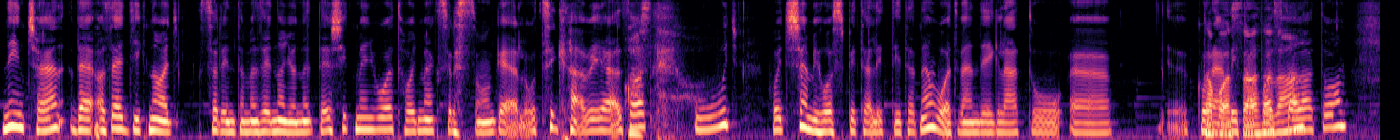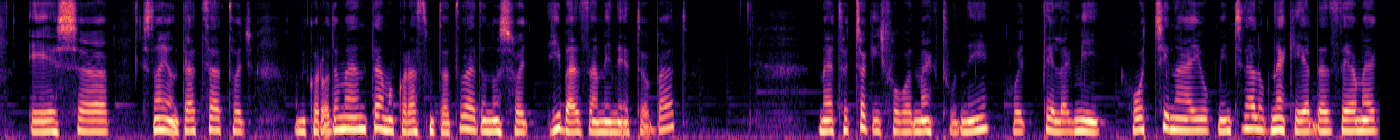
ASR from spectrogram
Nincsen, de az egyik nagy, szerintem ez egy nagyon nagy teljesítmény volt, hogy megszereztem a Gerlóci kávéházat Azt úgy, hogy semmi hospitality, tehát nem volt vendéglátó korábbi tapasztalatom, és, és nagyon tetszett, hogy amikor oda mentem, akkor azt mondta a tulajdonos, hogy hibázzál minél többet, mert hogy csak így fogod megtudni, hogy tényleg mi hogy csináljuk, mint csinálunk, ne kérdezzél meg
